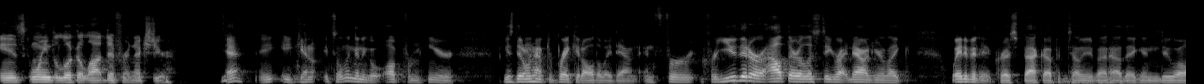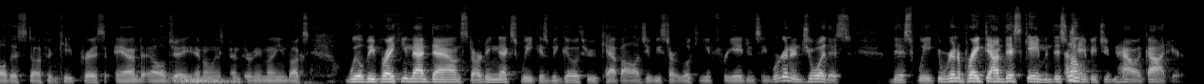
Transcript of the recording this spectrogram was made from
and it's going to look a lot different next year. Yeah, it can, it's only going to go up from here because they don't have to break it all the way down. And for for you that are out there listening right now, and you're like, wait a minute, Chris, back up and tell me about how they can do all this stuff and keep Chris and LJ and only spend 30 million bucks. We'll be breaking that down starting next week as we go through capology. We start looking at free agency. We're going to enjoy this this week. And we're going to break down this game and this championship and how it got here.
